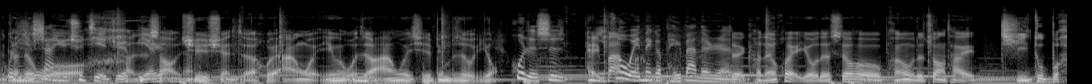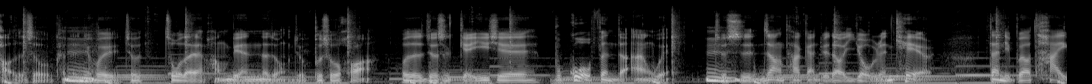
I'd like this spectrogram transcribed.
或者可能是善于我去解决别很少去选择会安慰，因为我知道嗯安慰其实并不是有用。或者是你陪伴作为那个陪伴的人，对，可能会有的时候朋友的状态极度不好的时候，可能你嗯会就坐在旁边那种就不说话，或者就是给一些不过分的安慰，嗯就是让他感觉到有人 care，但你不要太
